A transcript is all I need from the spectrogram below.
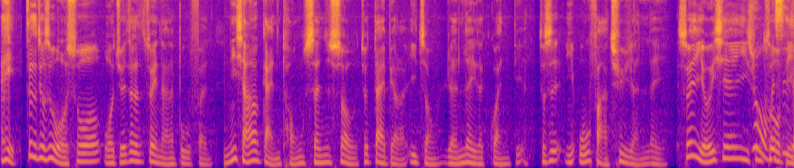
哎、欸，这个就是我说，我觉得这个是最难的部分。你想要感同身受，就代表了一种人类的观点，就是你无法去人类。所以有一些艺术作品，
